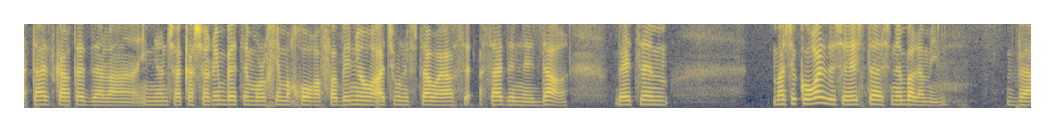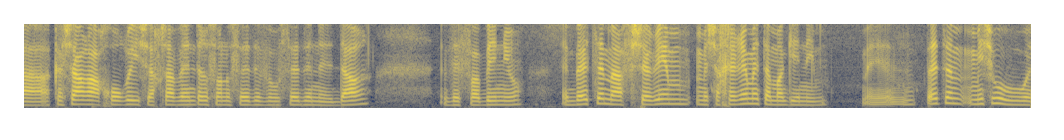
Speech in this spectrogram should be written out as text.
אתה הזכרת את זה על העניין שהקשרים בעצם הולכים אחורה. פביניו, עד שהוא נפצע, הוא היה עושה, עשה את זה נהדר. בעצם, מה שקורה זה שיש את השני בלמים, והקשר האחורי, שעכשיו אנדרסון עושה את זה והוא עושה את זה נהדר, ופביניו, הם בעצם מאפשרים, משחררים את המגינים. אה, בעצם מישהו אה,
